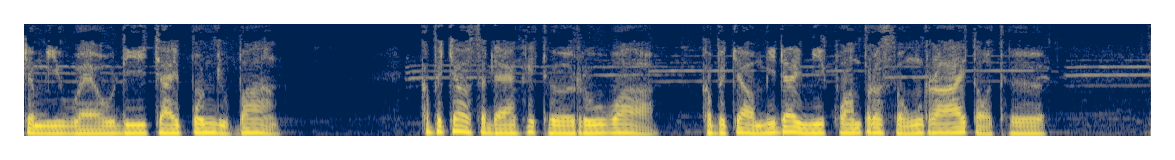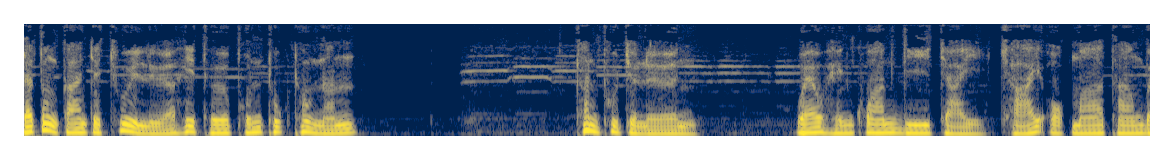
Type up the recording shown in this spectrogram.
จะมีแววดีใจปนอยู่บ้างข้าพเจ้าแสดงให้เธอรู้ว่าข้าพเจ้ามิได้มีความประสงค์ร้ายต่อเธอ และต้องการจะช่วยเหลือให้เธอพ้นทุกข์เท่านั้น ท่านผู้เจริญ แววแห่งความดีใจฉายออกมาทางใบ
